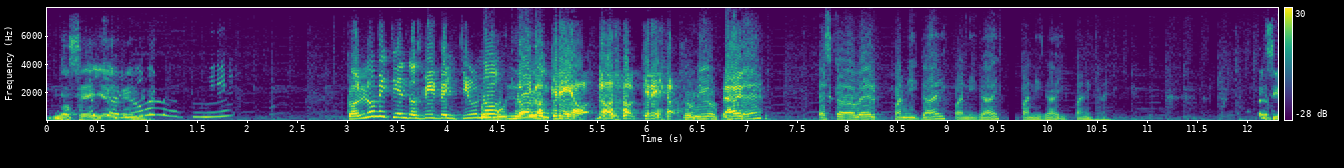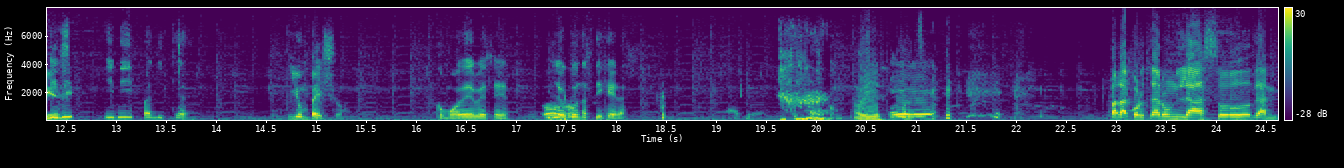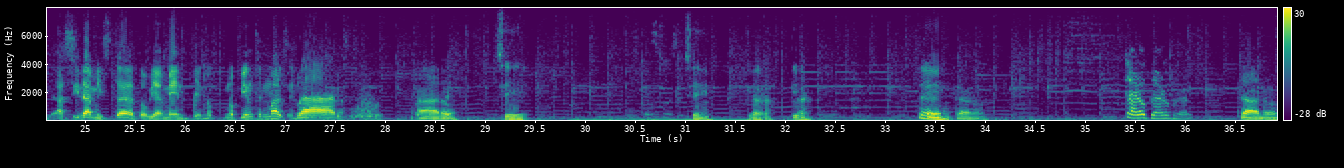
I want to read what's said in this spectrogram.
No sé, ya depende. Con Lumity en 2021 Pues mucho no lo creo, no lo creo. Lo único que A ver, sé es que va a haber Panigai, Panigai, Panigai, Panigai. Así Y es. vi, y vi paniquear, Y un beso. como debe ser. Oh. Y luego unas tijeras. Oye, eh, Para cortar un lazo de, am- así de amistad, obviamente. No, no piensen mal, señor. claro. Claro. sí, sí, claro, claro. Sí, claro. Claro, claro, claro. Claro.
